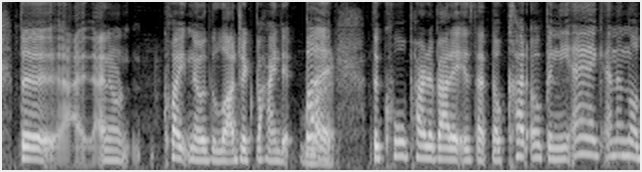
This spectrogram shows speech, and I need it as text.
The I, I don't quite know the logic behind it, but Right. the cool part about it is that they'll cut open the egg and then they'll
